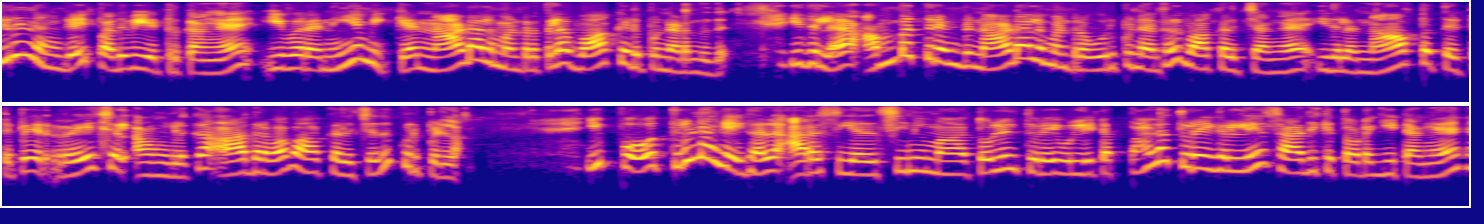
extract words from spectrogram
திருநங்கை பதவியேற்றிருக்காங்க. இவரை நியமிக்க நாடாளுமன்றத்துல வாக்கெடுப்பு நடந்தது. இதுல ஐம்பத்தி ரெண்டு நாடாளுமன்ற உறுப்பினர்கள் வாக்களிச்சாங்க. இதுல நாற்பத்தெட்டு பேர் ரேச்சல் அவங்களுக்கு ஆதரவா வாக்களிச்சது குறிப்பிடலாம். இப்போ திருநங்கைகள் அரசியல் சினிமா தொழில்துறை உள்ளிட்ட பல துறைகள்லயும் சாதிக்க தொடங்கிட்டாங்க.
